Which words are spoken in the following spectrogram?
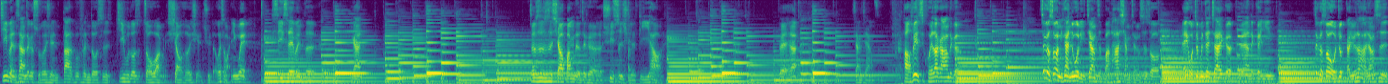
基本上这个属和弦大部分都是几乎都是走往小和弦去的。为什么？因为 C seven 的，你看，这是是肖邦的这个叙事曲的第一号，对啊，像这样子。好，所以回到刚刚这个。这个时候，你看，如果你这样子把它想成是说，哎，我这边再加一个原来的根音，这个时候我就感觉到好像是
